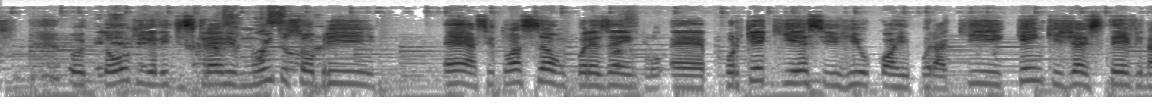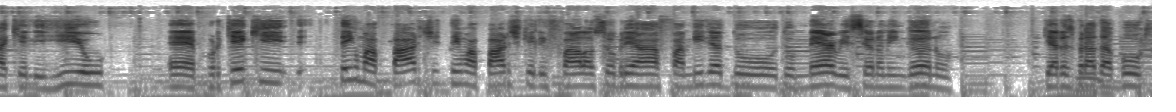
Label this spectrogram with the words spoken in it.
o Tolkien, ele descreve muito sobre. É, a situação, por exemplo, é, por que, que esse rio corre por aqui, quem que já esteve naquele rio, é, por que que... Tem uma parte, tem uma parte que ele fala sobre a família do, do Mary, se eu não me engano, que era os Bradabuk.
